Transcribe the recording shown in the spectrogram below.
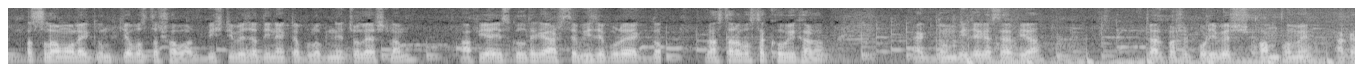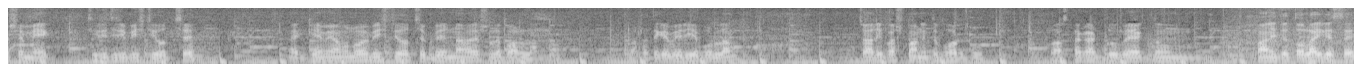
আসসালামু আলাইকুম, কি অবস্থা সবার? বৃষ্টি ভেজা দিনে একটা ব্লগ নিয়ে চলে আসলাম। আফিয়া স্কুল থেকে আসছে ভিজে পড়ে একদম রাস্তার অবস্থা খুবই খারাপ। একদম ভিজে গেছে আফিয়া। চারপাশের পরিবেশ থমথমে, আকাশে মেঘ ধীরে ধীরে বৃষ্টি হচ্ছে। এক ঘেমে এমনভাবে বৃষ্টি হচ্ছে, বের না হয়ে আসলে পারলাম না। বাসা থেকে বেরিয়ে পড়লাম। চারিপাশ পানিতে ভরপুর। রাস্তাঘাট ডুবে একদম পানিতে তলায় গেছে।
